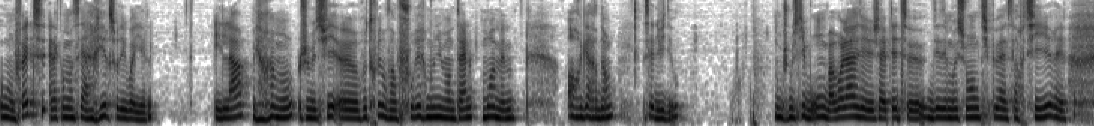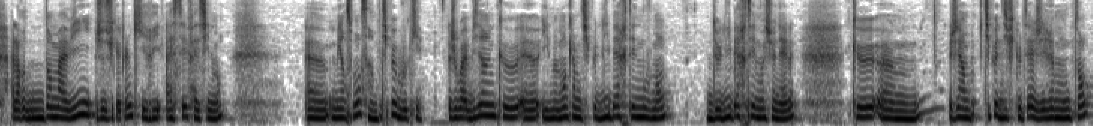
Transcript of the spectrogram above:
où en fait, elle a commencé à rire sur des voyelles. Et là, vraiment, je me suis euh, retrouvée dans un fou rire monumental moi-même en regardant cette vidéo. Donc je me suis dit, bon, bah voilà, j'avais peut-être euh, des émotions un petit peu à sortir. Alors dans ma vie, je suis quelqu'un qui rit assez facilement. Mais en ce moment, c'est un petit peu bloqué. Je vois bien que euh, il me manque un petit peu de liberté de mouvement de liberté émotionnelle, que euh, j'ai un petit peu de difficulté à gérer mon temps.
